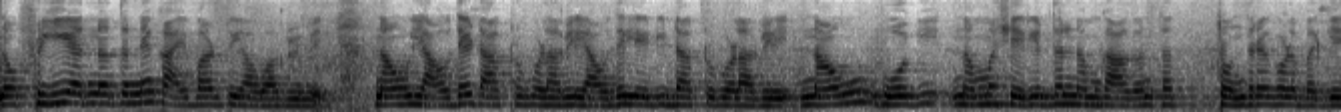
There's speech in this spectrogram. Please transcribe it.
ನಾವು ಫ್ರೀ ಅನ್ನೋದನ್ನೇ ಕಾಯಬಾರ್ದು ಯಾವಾಗಲೂ. ನಾವು ಯಾವುದೇ ಡಾಕ್ಟ್ರುಗಳಾಗಲಿ, ಯಾವುದೇ ಲೇಡಿ ಡಾಕ್ಟ್ರುಗಳಾಗಲಿ, ನಾವು ಹೋಗಿ ನಮ್ಮ ಶರೀರದಲ್ಲಿ ನಮ್ಗೆ ಆಗೋಂಥ ತೊಂದರೆಗಳ ಬಗ್ಗೆ,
